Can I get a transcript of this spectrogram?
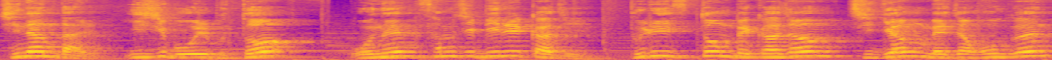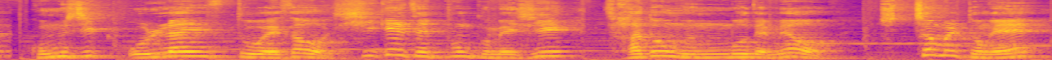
지난달 25일부터 오는 31일까지 브리스톤 백화점 직영 매장 혹은 공식 온라인 스토어에서 시계 제품 구매 시 자동 응모되며 추첨을 통해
